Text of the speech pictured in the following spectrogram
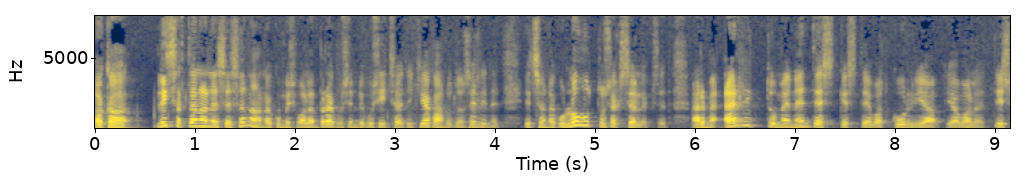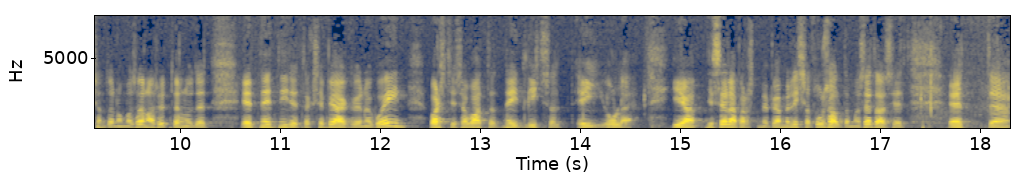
aga lihtsalt tänane see sõna nagu, mis ma olen praegu siin nagu siit saadik jaganud, on selline, et, et see on nagu lohutuseks selleks, et ärme ärritume nendest, kes teevad kurja ja valet. issand on oma sõnas ütelnud, et, et need niidetakse peaaegu nagu hein, varsti sa vaatad, neid lihtsalt ei ole. ja, ja sellepärast me peame lihtsalt usaldama sedasi, et, et äh,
